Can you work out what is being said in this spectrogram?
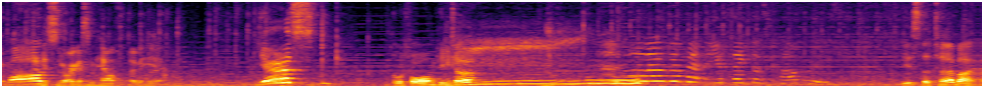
Come And on! this is where I get some health over here. Yes! Good form, Peter. Here's the turbo.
